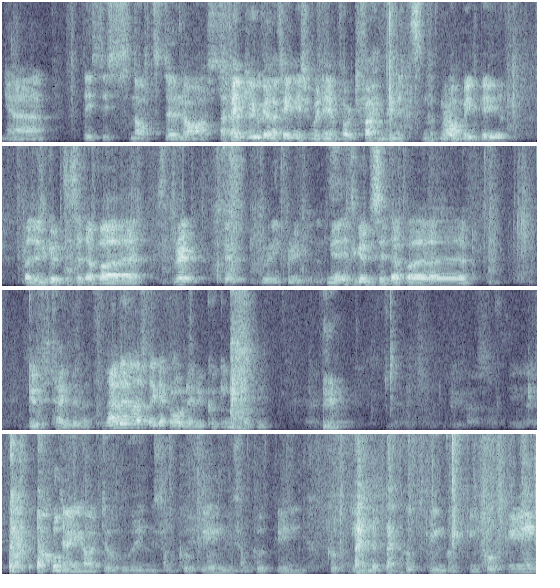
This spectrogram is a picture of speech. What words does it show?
Yeah, this is not the last. I think you're gonna finish within 45 minutes, not no No. big deal. But it's good to set up a. Straight 23 minutes. Yeah, it's good to set up a good time limit. Now they left, I get more. They're cooking something. They are doing some cooking, some cooking, cooking, cooking, cooking, cooking,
